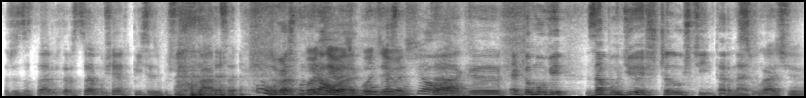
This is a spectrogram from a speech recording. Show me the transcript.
Znaczy zastanawiam się teraz, co ja musiałem wpisać w wyszukiwarce. Łukasz Popiołek, błądziłeś. Łukasz Popiołek. tak, w Jak to mówi, zabłądziłeś szczeluści internetu. Słuchajcie,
